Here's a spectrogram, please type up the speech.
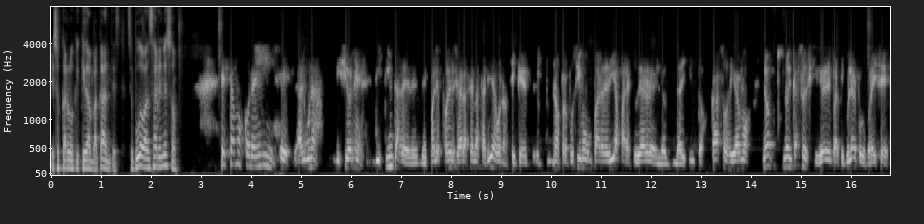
esos cargos que quedan vacantes. ¿Se pudo avanzar en eso? Estamos con ahí eh, algunas visiones distintas de, cuáles pueden llegar a ser las salidas. Bueno, así que eh, nos propusimos un par de días para estudiar eh, los, distintos casos, digamos, no no el caso de Gilbert en particular, porque por ahí se,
